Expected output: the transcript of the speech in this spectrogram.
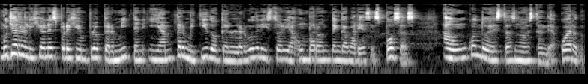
Muchas religiones, por ejemplo, permiten y han permitido que a lo largo de la historia un varón tenga varias esposas, aun cuando éstas no estén de acuerdo.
